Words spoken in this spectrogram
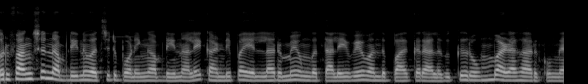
ஒரு ஃபங்க்ஷன் அப்படின்னு வச்சுட்டு போனீங்க அப்படின்னாலே கண்டிப்பாக எல்லாருமே உங்கள் தலையவே வந்து பார்க்குற அளவுக்கு ரொம்ப அழகாக இருக்குங்க.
